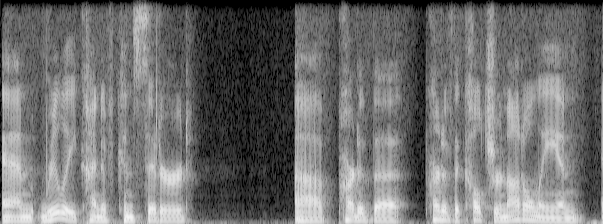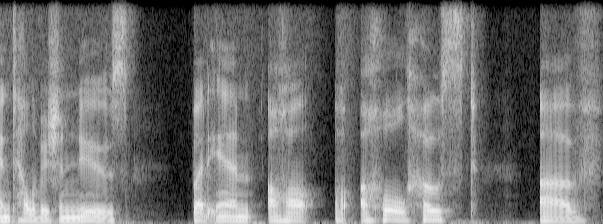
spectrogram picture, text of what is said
and really kind of considered uh, part of the part of the culture, not only in in television news, but in a whole a whole host of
